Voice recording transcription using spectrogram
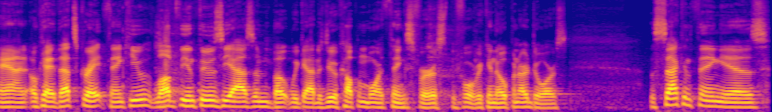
And okay, that's great. Thank you. Love the enthusiasm, but we got to do a couple more things first before we can open our doors. The second thing is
